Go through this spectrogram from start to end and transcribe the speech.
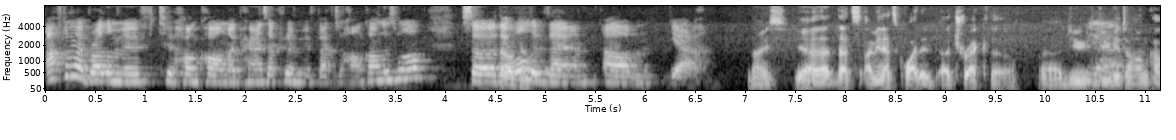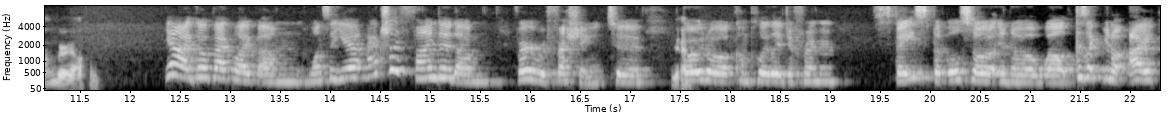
after my brother moved to Hong Kong, my parents actually moved back to Hong Kong as well. So they okay. all live there. Um, yeah. Nice. Yeah, that, that's. I mean, that's quite a, a trek, though. Uh, do you yeah. do you get to Hong Kong very often? Yeah, I go back like um, once a year. I actually find it um, very refreshing to yeah. go to a completely different space, but also in a world because like you know I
